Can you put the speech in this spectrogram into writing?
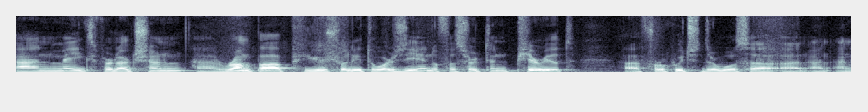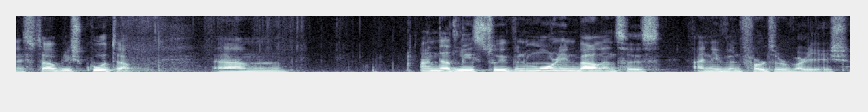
and makes production uh, ramp up, usually towards the end of a certain period uh, for which there was a, an, an, established quota. Um, and that leads to even more imbalances and even further variation.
